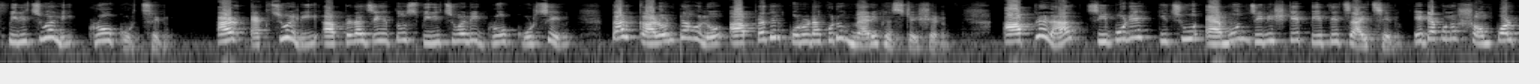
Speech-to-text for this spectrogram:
স্পিরিচুয়ালি গ্রো করছেন। আর অ্যাকচুয়ালি আপনারা যেহেতু স্পিরিচুয়ালি গ্রো করছেন, তার কারণটা হলো আপনাদের কোনো না কোনো ম্যানিফেস্টেশন আপনারা জীবনে কিছু এমন জিনিসকে পেতে চাইছেন, এটা কোনো সম্পর্ক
